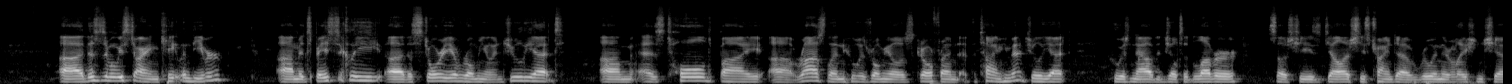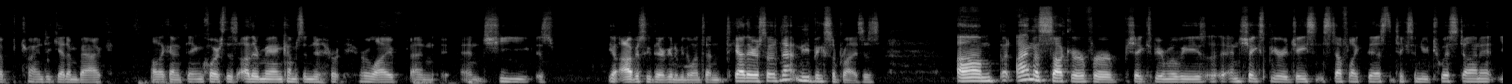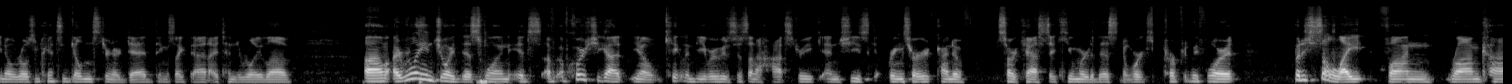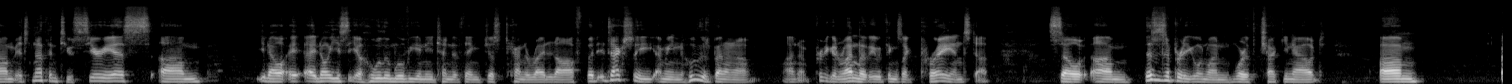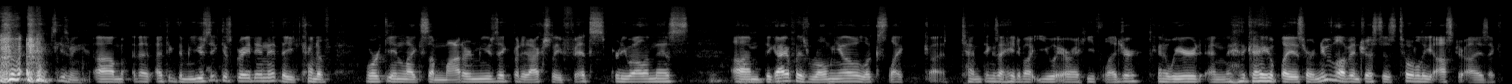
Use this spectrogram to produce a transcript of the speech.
Uh, this is a movie starring Kaitlyn Dever. Um, it's basically uh, the story of Romeo and Juliet, um, as told by uh, Rosalind, who was Romeo's girlfriend at the time he met Juliet, who is now the jilted lover. So she's jealous. She's trying to ruin the relationship, trying to get him back, all that kind of thing. Of course, this other man comes into her, her life, and and she is, you know, obviously they're going to be the ones end together. So it's not any big surprises. Um, but I'm a sucker for Shakespeare movies uh, and Shakespeare adjacent stuff like this that takes a new twist on it. You know, Rosencrantz and Guildenstern are dead, things like that. I tend to really love. Um, I really enjoyed this one. It's of, of course you got you know Kaitlyn Dever who's just on a hot streak and she brings her kind of sarcastic humor to this and it works perfectly for it. But it's just a light, fun rom com. It's nothing too serious. Um, you know, I, I, know you see a Hulu movie and you tend to think just kind of write it off, but it's actually, I mean, Hulu's been on a on a pretty good run lately with things like Prey and stuff. So um, this is a pretty good one, worth checking out. Um, excuse me. Um, I think the music is great in it. They kind of work in like some modern music, but it actually fits pretty well in this. Um, the guy who plays Romeo looks like uh, 10 Things I Hate About You era Heath Ledger. It's kind of weird. And the guy who plays her new love interest is totally Oscar Isaac.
